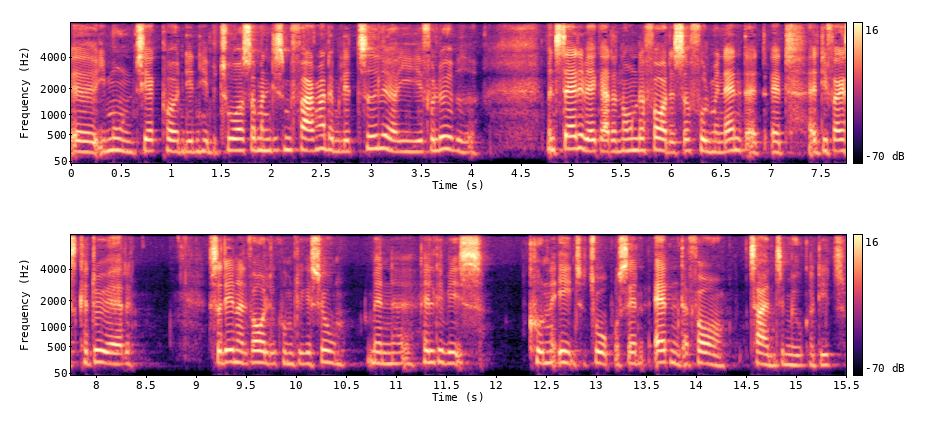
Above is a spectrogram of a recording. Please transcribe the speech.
øh, immun checkpoint inhibitorer, så man ligesom fanger dem lidt tidligere i forløbet. Men stadigvæk er der nogen, der får det så fulminant, at, at, at de faktisk kan dø af det. Så det er en alvorlig komplikation, men øh, heldigvis kun 1-2 procent af dem, der får tegn til myokardit.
